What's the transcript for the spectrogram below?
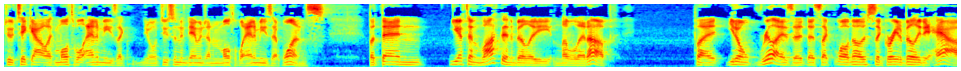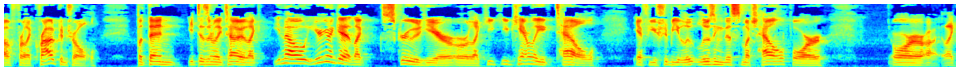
to take out like multiple enemies, like you know do some damage on multiple enemies at once. But then you have to unlock that ability and level that up. But you don't realize it. That's like, well, no, this is a great ability to have for like crowd control. But then it doesn't really tell you, like, you know, you're gonna get like screwed here, or like you you can't really tell if you should be lo- losing this much health or or uh, like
